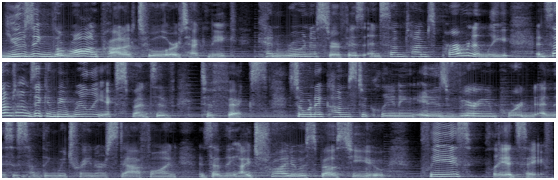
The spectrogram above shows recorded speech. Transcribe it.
Using the wrong product, tool, or technique can ruin a surface and sometimes permanently, and sometimes it can be really expensive to fix. So when it comes to cleaning, it is very important, and this is something we train our staff on and something I try to espouse to you. Please play it safe.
